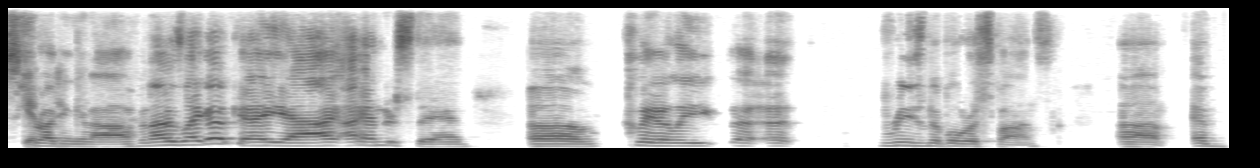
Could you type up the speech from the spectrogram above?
shrugging it off." And I was like, "Okay, yeah, I, I understand." Um, clearly, a, uh, reasonable response. Um, and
